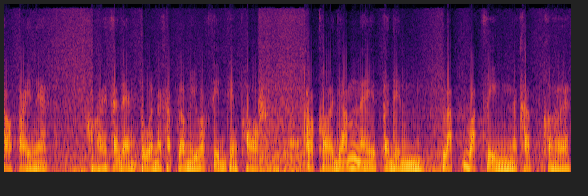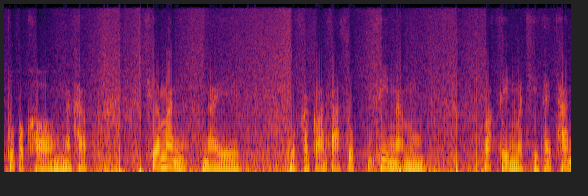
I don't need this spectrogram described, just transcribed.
ต่อไปเนี่ย ขอให้แสดงตัวนะครับ เรามีวัคซีนเพียงพอก็ขอย้ำในประเด็นรับวัคซีนนะครับ ขอให้ผู้ปกครองนะครับ เชื่อมั่นในบุคลากรสาธารณสุขที่นำ วัคซีนมาฉีดให้ท่าน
